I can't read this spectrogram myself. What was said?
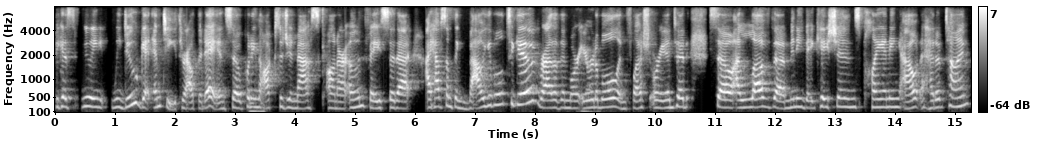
because we we do get empty throughout the day. And so putting mm-hmm. the oxygen mask on our own face so that I have something valuable to give rather than more irritable and flesh oriented. So I love the mini vacations planning out ahead of time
